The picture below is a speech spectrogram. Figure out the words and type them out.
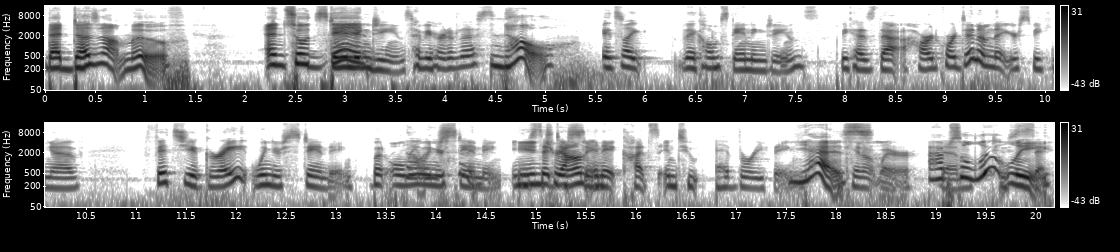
that does not move. And so Standing then, jeans. Have you heard of this? no. It's like they call them standing jeans because that hardcore denim that you're speaking of fits you great when you're standing, but only No, when you're standing. And you sit down and it cuts into everything. Yes. You cannot wear. Absolutely.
